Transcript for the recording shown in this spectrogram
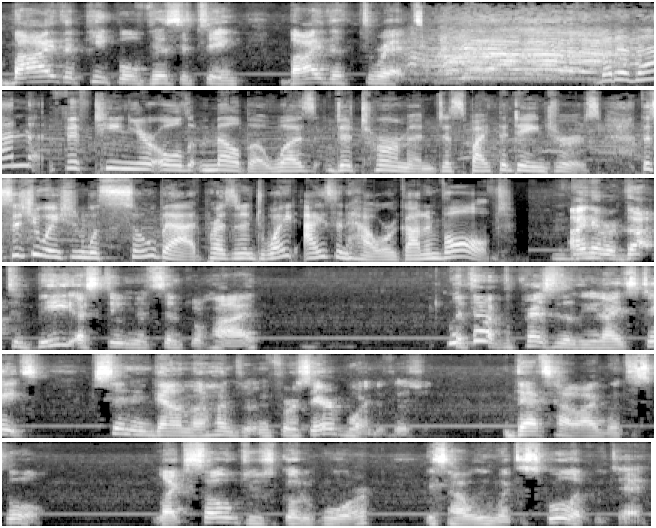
by the people visiting, by the threats. But a then 15 year old Melba was determined despite the dangers. The situation was so bad, President Dwight Eisenhower got involved. I never got to be a student at Central High without the President of the United States sending down the 101st Airborne Division. That's how I went to school. Like soldiers go to war, is how we went to school every day.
